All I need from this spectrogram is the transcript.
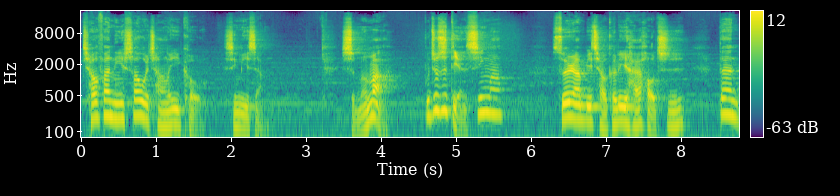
乔凡尼稍微尝了一口，心里想。什么嘛，不就是点心吗？虽然比巧克力还好吃，但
